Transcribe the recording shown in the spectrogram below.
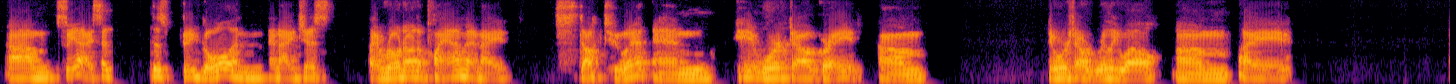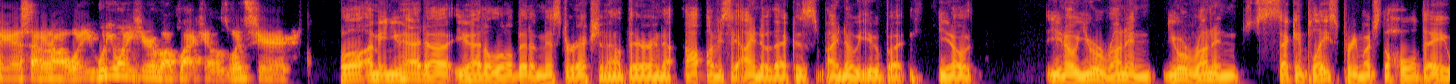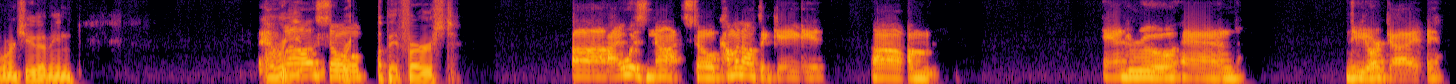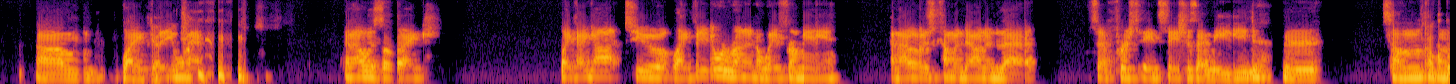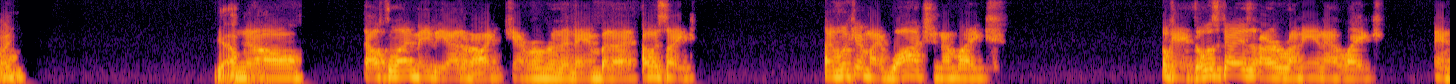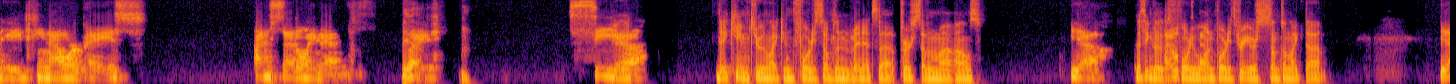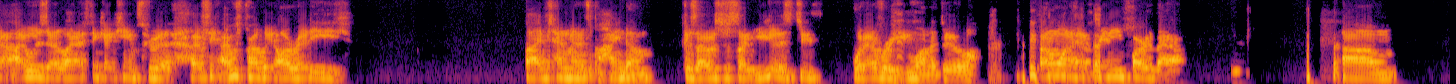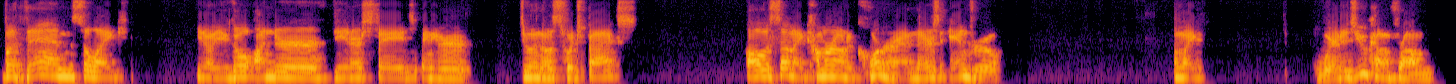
Um, so yeah, I set this big goal and and I just I wrote out a plan and I stuck to it and it worked out great. Um, it worked out really well. Um, I I guess I don't know. What do you what do you want to hear about Black Hills? What's your Well, I mean, you had a you had a little bit of misdirection out there, and uh, obviously I know that because I know you. But you know, you know, you were running you were running second place pretty much the whole day, weren't you? I mean, you- well? were so you up at first. Uh, I was not. So coming out the gate, um, Andrew and New York guy, um, like Okay. they went, and I was like, like I got to like they were running away from me, and I was coming down into that, what's that first aid stations at Meade or some. I don't Alkali? Yeah, alcohol. No, Alkali, maybe. I don't know. I can't remember the name, but I, I was like, I look at my watch and I'm like, okay, those guys are running at like an 18 hour pace. I'm settling in. Yeah. Like, see ya. Yeah. They came through like in 40 something minutes that first seven miles. Yeah. I think it was would- 41, 43 or something like that. Yeah. I was at like, I think I came through it. I think I was probably already five, 10 minutes behind them because I was just like, you guys do whatever you want to do. I don't want to have any part of that. Um, but then, so like, you know, you go under the interstate and you're doing those switchbacks. All of a sudden, I come around a corner and there's Andrew. I'm like, where did you come from?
